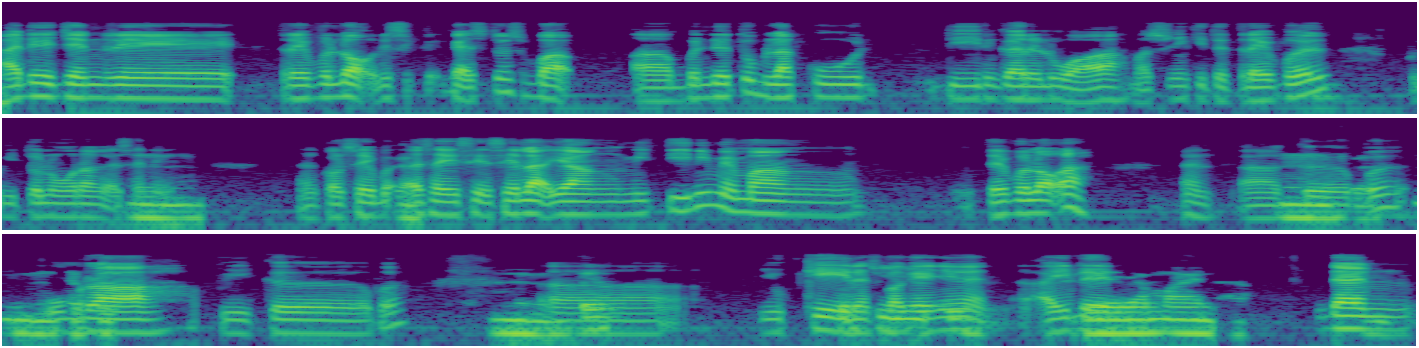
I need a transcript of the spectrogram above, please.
ada genre travelog di sek- kat situ sebab uh, benda tu berlaku di negara luar. Maksudnya kita travel pergi tolong orang kat sana. Hmm. Ha, kalau saya Betul. saya selak yang MITI ni memang travelog lah kan uh, ke Hmm, apa betul. Hmm, umrah pergi ke apa Hmm, uh, UK dan Turki, sebagainya kan Dia island Yaman. dan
